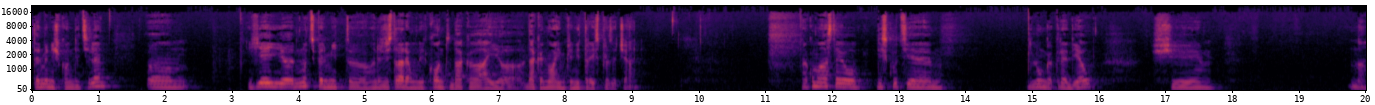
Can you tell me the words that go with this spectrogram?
termenii și condițiile, uh, ei uh, nu-ți permit uh, înregistrarea unui cont dacă, ai, uh, dacă nu ai împlinit 13 ani. Acum asta e o discuție lungă, cred eu, și da.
